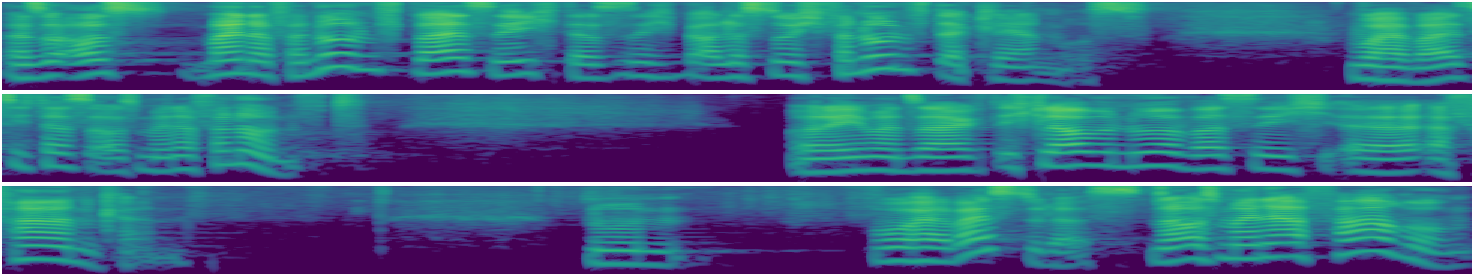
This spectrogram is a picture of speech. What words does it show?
Also aus meiner Vernunft weiß ich, dass ich alles durch Vernunft erklären muss. Woher weiß ich das? Aus meiner Vernunft. Oder jemand sagt, ich glaube nur, was ich äh, erfahren kann. Nun, woher weißt du das? Na, aus meiner Erfahrung.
